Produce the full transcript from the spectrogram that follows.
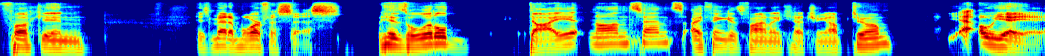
fucking his metamorphosis his little diet nonsense, I think is finally catching up to him. Yeah. Oh, yeah, yeah, yeah.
